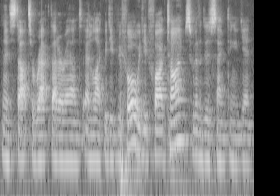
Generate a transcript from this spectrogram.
and then start to wrap that around. And like we did before, we did five times, we're going to do the same thing again.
